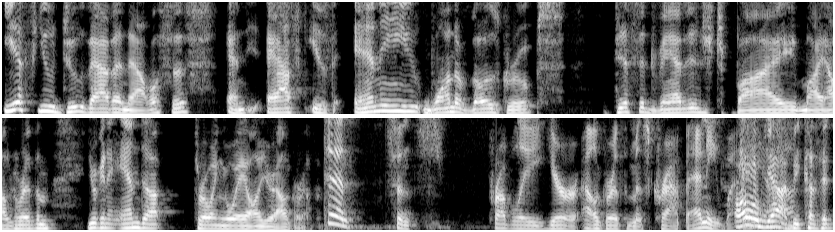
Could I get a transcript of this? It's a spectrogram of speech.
If you do that analysis and ask, is any one of those groups disadvantaged by my algorithm, you're going to end up throwing away all your algorithm. And since probably your algorithm is crap anyway. Oh yeah, yeah because it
